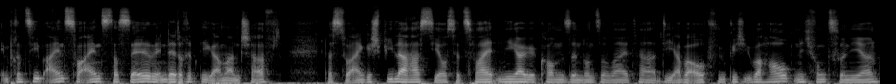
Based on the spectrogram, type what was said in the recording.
im Prinzip eins zu eins dasselbe in der Drittligamannschaft, dass du eigentlich Spieler hast, die aus der zweiten Liga gekommen sind und so weiter, die aber auch wirklich überhaupt nicht funktionieren.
